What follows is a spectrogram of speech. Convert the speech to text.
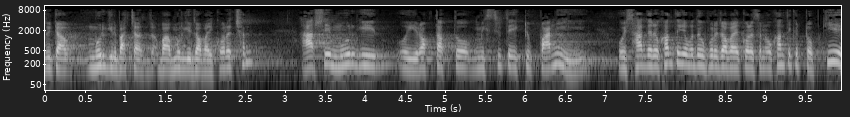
দুইটা মুরগির বাচ্চা বা মুরগি জবাই করেছেন। আর সেই মুরগির ওই রক্তাক্ত মিশ্রিত একটু পানি ওই ছাদের ওখান থেকে বোধহয় উপরে জবাই করেছেন। ওখান থেকে টপকিয়ে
